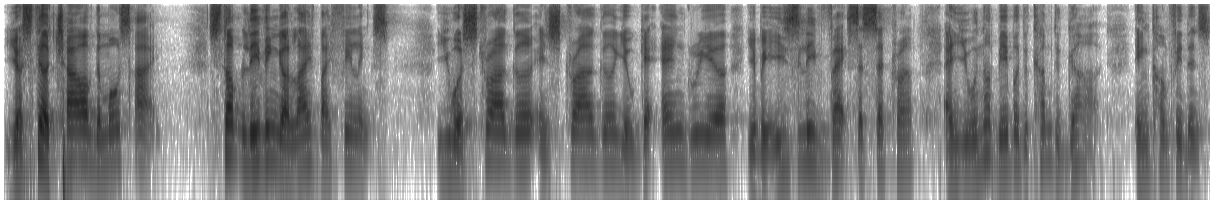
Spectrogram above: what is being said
You're still a child of the Most High. Stop living your life by feelings. You will struggle and struggle. You'll get angrier. You'll be easily vexed, etc. And you will not be able to come to God in confidence.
